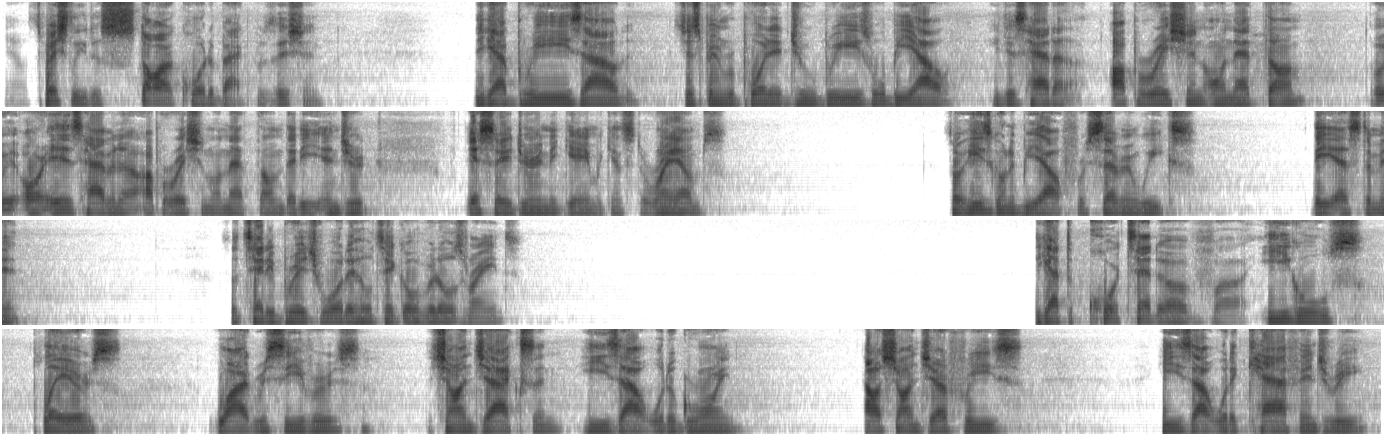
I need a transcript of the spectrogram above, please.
You know, especially the star quarterback position. You got Brees out. Just been reported Drew Brees will be out. He just had an operation on that thumb, or, or is having an operation on that thumb that he injured yesterday during the game against the Rams. So he's going to be out for seven weeks, they estimate. So Teddy Bridgewater, he'll take over those reins. You got the quartet of uh, Eagles players, wide receivers. Sean Jackson, he's out with a groin. Alshon Jeffries, he's out with a calf injury.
